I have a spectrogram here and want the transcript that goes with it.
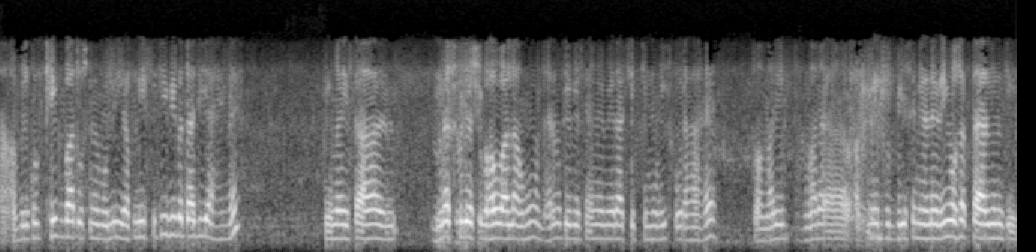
हाँ बिल्कुल ठीक बात उसने बोली अपनी स्थिति भी बता दिया है कि मैं ऐसा नष्ट स्वभाव वाला हूँ धर्म के विषय में मेरा चित्त मोहित हो रहा है तो हमारी हमारा अपनी बुद्धि से निर्णय नहीं हो सकता है अर्जुन की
